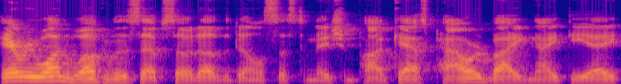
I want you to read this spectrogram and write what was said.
Hey everyone, welcome to this episode of the Dental Assistant Nation podcast powered by Ignite DA.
